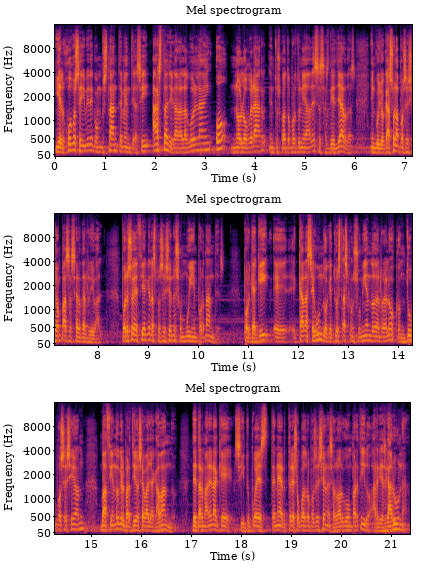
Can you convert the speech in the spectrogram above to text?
Y el juego se divide constantemente así hasta llegar a la goal line o no lograr en tus cuatro oportunidades esas 10 yardas, en cuyo caso la posesión pasa a ser del rival. Por eso decía que las posesiones son muy importantes, porque aquí eh, cada segundo que tú estás consumiendo del reloj con tu posesión va haciendo que el partido se vaya acabando. De tal manera que si tú puedes tener tres o cuatro posesiones a lo largo de un partido, arriesgar una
